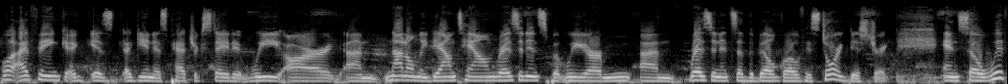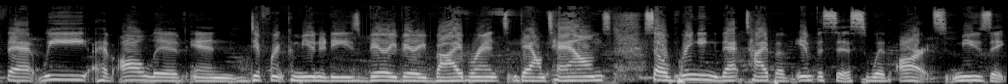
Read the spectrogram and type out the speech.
Well, I think, as again, as Patrick stated, we are um, not only downtown residents, but we are um, residents of the Belle Grove Historic District. And so, with that, we have all lived in different communities, very, very vibrant downtowns. So, bringing that type of emphasis with arts, music,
